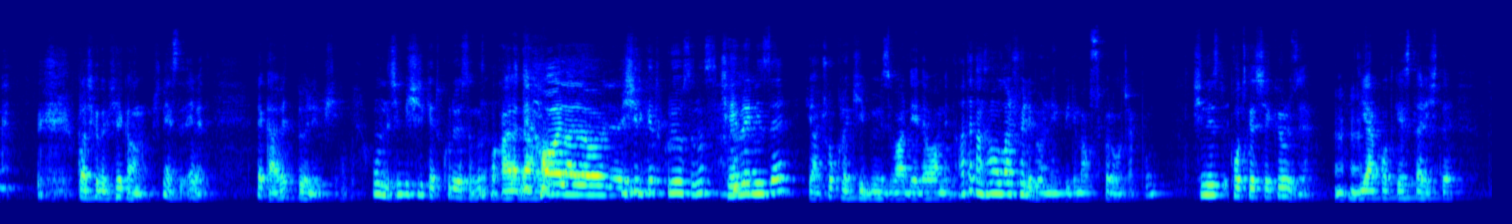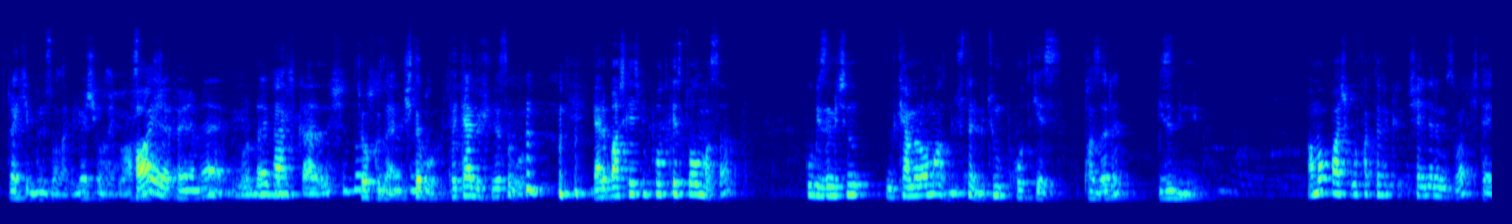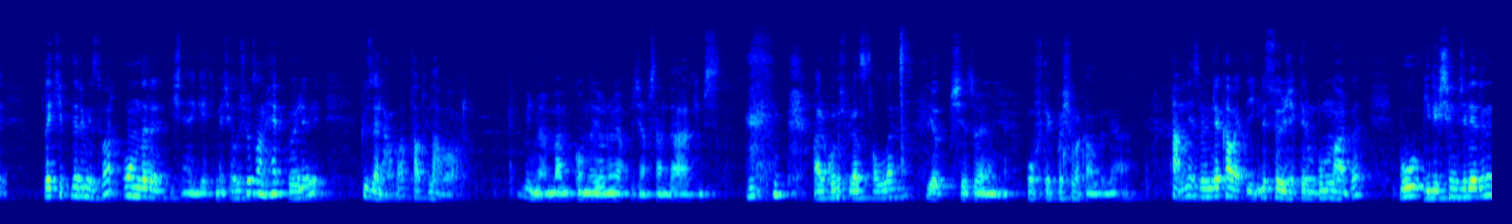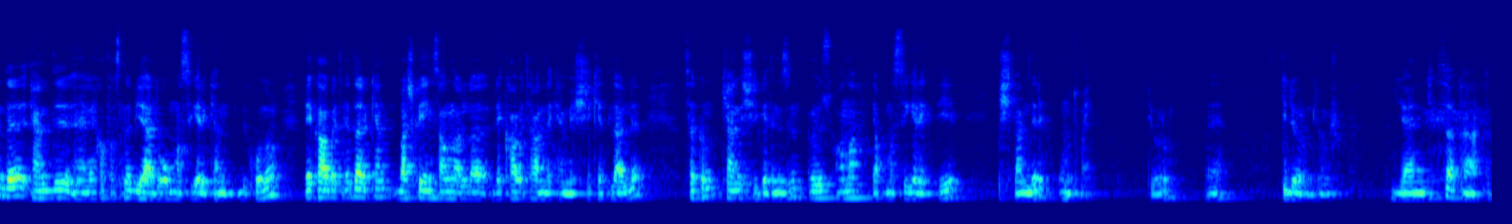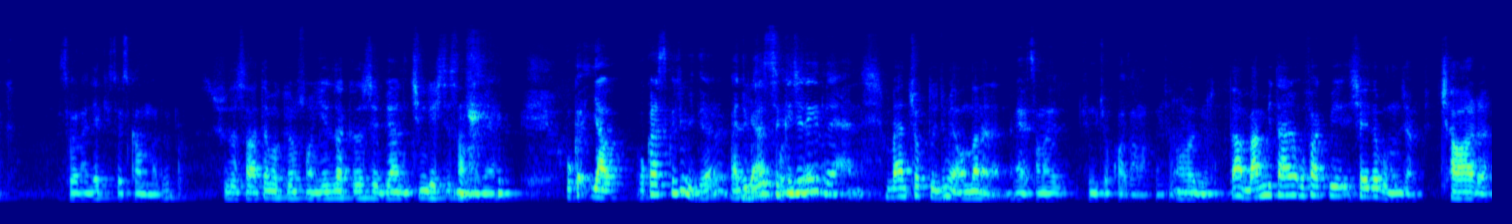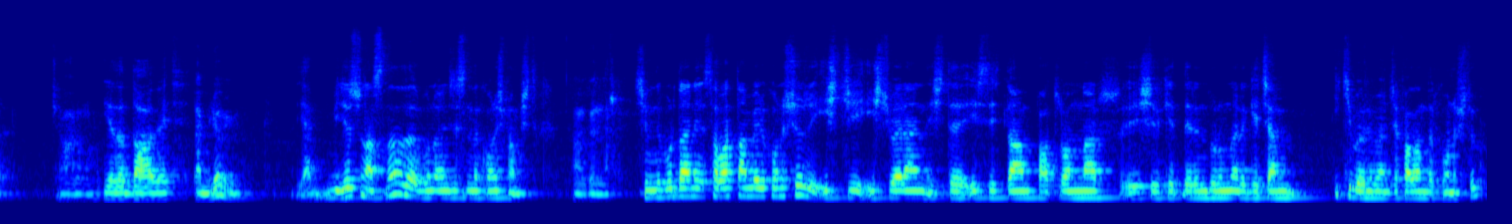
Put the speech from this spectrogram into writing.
Başka da bir şey kalmamış. Neyse evet. Rekabet böyle bir şey. Onun için bir şirket kuruyorsanız bak hala devam Hala devam ediyor. Bir şirket kuruyorsanız çevrenize ya çok rakibimiz var diye devam edin. Atakan sana o zaman şöyle bir örnek vereyim. Bak süper olacak bu. Şimdi biz podcast çekiyoruz ya. Diğer podcastler işte rakibimiz olabiliyor, şey olabiliyor. Aslında Hayır şey- efendim ne? Burada hepimiz kardeşiz. Çok güzel. İşte bu. Tekel düşüncesi bu. yani başka hiçbir podcast olmasa bu bizim için mükemmel olmaz mı? Düşünsene bütün podcast pazarı bizi dinliyor. Ama başka ufak tefek şeylerimiz var. İşte rakiplerimiz var. Onları işte geçmeye çalışıyoruz ama hep böyle bir güzel hava, tatlı hava var. Bilmiyorum ben bu konuda yorum yapmayacağım. Sen daha hakimsin. Hadi konuş biraz salla ya. Yok bir şey söylemeyeceğim. Of tek başıma kaldım ya. Tamam neyse benim rekabetle ilgili söyleyeceklerim bunlardı. Bu girişimcilerin de kendi e, kafasında bir yerde olması gereken bir konu. Rekabet ederken başka insanlarla rekabet halindeyken ve şirketlerle sakın kendi şirketinizin öz ana yapması gerektiği işlemleri unutmayın diyorum ve gidiyorum diyormuşum. Yani git zaten artık. Söylenecek söz kalmadı. Şurada saate bakıyorum son 7 dakikada şey bir an içim geçti sandım ya. O ka- ya o kadar sıkıcı mıydı ya? Bence ya sıkıcı değil de yani. Ben çok duydum ya ondan herhalde. Evet sana çünkü çok fazla anlatmaya çalışıyorum. Olabilir. Tamam ben bir tane ufak bir şeyde bulunacağım. Çağrı Çağrı mı? ya da davet. Ben biliyor muyum? Ya biliyorsun aslında da bunu öncesinde konuşmamıştık. Tamam gönder. Şimdi burada hani sabahtan beri konuşuyoruz ya işçi, işveren, işte istihdam, patronlar, e, şirketlerin durumları geçen iki bölüm önce falan da konuştuk.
